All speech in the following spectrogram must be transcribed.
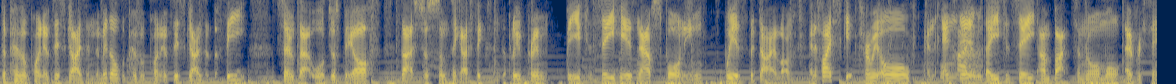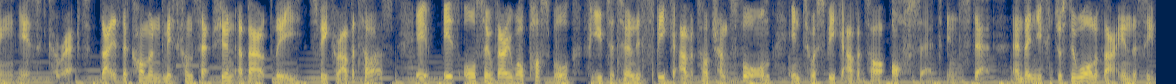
The pivot point of this guy's in the middle, the pivot point of this guy's at the feet, so that will just be off. That's just something I fix in the blueprint but you can see he is now spawning with the dialogue. And if I skip through it all and end it, there you can see I'm back to normal, everything is correct. That is the common misconception about the speaker avatars. It is also very well possible for you to turn this speaker avatar transform into a speaker avatar offset instead. And then you can just do all of that in the C++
